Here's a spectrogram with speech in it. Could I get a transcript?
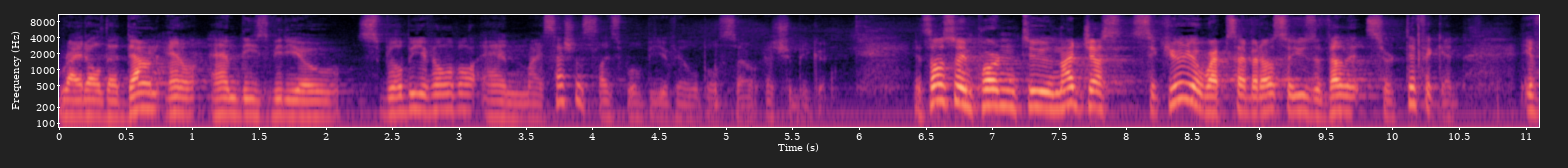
write all that down. And, and these videos will be available, and my session slides will be available, so it should be good. It's also important to not just secure your website, but also use a valid certificate. If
